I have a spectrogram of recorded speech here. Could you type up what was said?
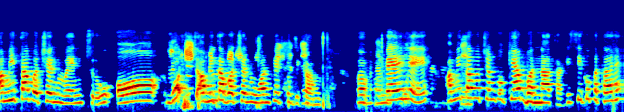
Amitabh Bachchan went to all what Amitabh Bachchan wanted to become. Uh, पहले अमिताभ बच्चन को क्या बनना था किसी को पता है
